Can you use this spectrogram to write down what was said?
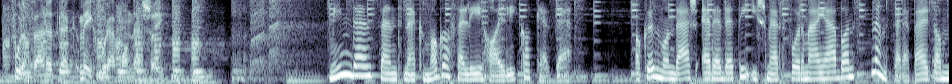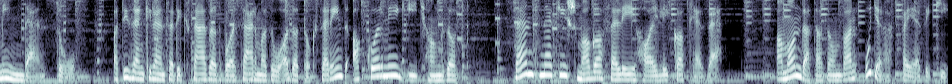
Fura felnőttek, még furább mondásai. Minden szentnek maga felé hajlik a keze. A közmondás eredeti ismert formájában nem szerepelt a minden szó. A 19. századból származó adatok szerint akkor még így hangzott. Szentnek is maga felé hajlik a keze. A mondat azonban ugyanazt fejezi ki.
